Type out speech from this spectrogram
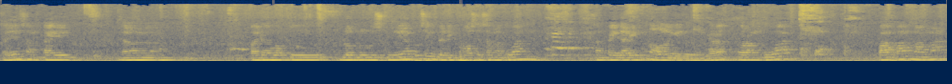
Saya sampai uh, pada waktu belum lulus kuliah pun saya udah diproses sama Tuhan sampai dari nol gitu. Karena orang tua papa mama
